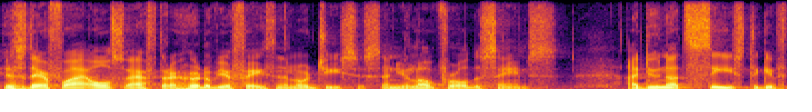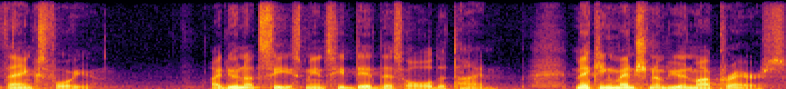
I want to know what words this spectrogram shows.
He says, Therefore I also, after I heard of your faith in the Lord Jesus and your love for all the saints, I do not cease to give thanks for you. I do not cease means he did this all the time, making mention of you in my prayers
